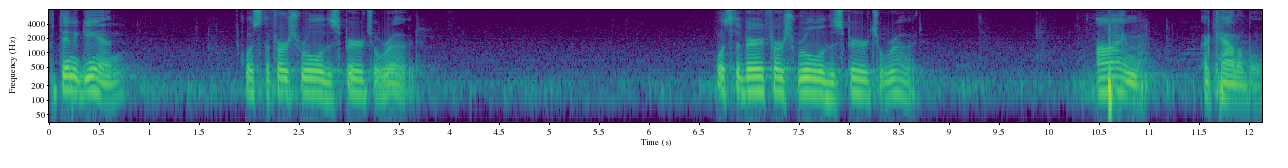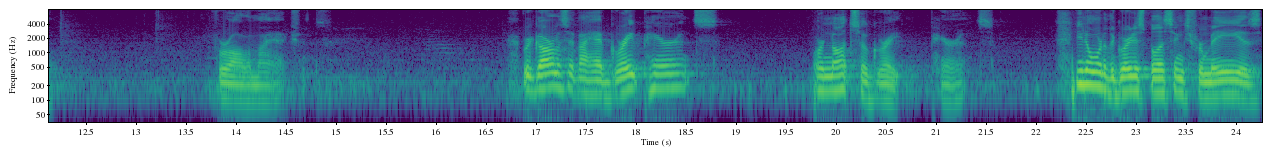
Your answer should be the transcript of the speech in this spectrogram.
But then again, What's the first rule of the spiritual road? What's the very first rule of the spiritual road? I'm accountable for all of my actions. Regardless if I have great parents or not so great parents. You know, one of the greatest blessings for me is,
